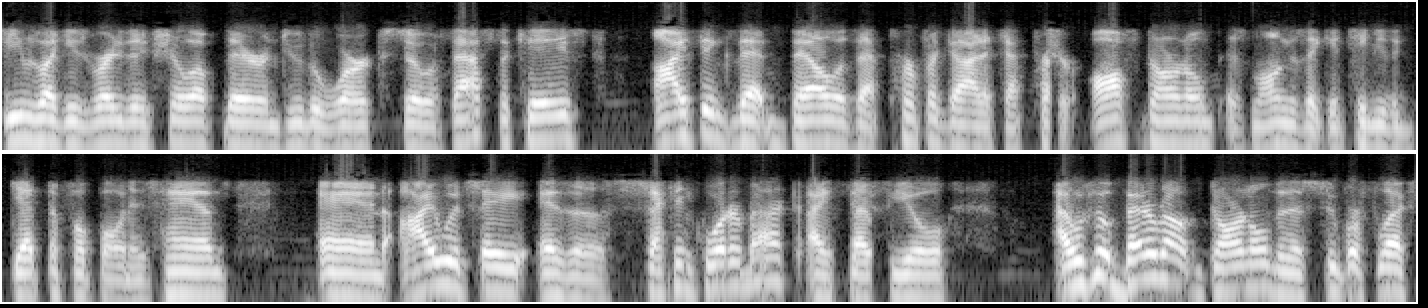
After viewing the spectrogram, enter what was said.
Seems like he's ready to show up there and do the work. So if that's the case, I think that Bell is that perfect guy to take pressure off Darnold as long as they continue to get the football in his hands. And I would say, as a second quarterback, I feel I would feel better about Darnold in a super flex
